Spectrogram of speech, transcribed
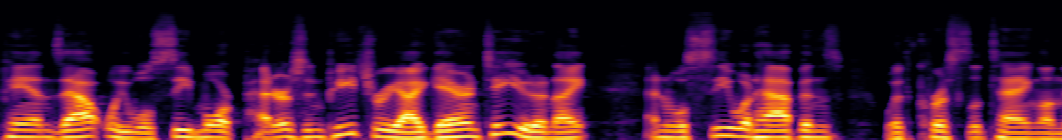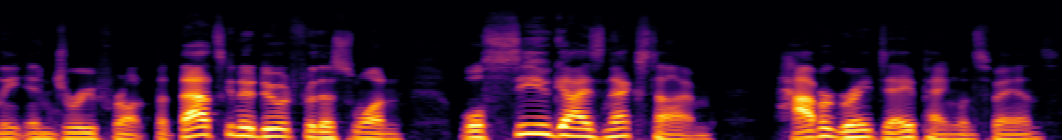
pans out. We will see more Pettersson Petry, I guarantee you tonight, and we'll see what happens with Chris Letang on the injury front. But that's going to do it for this one. We'll see you guys next time. Have a great day, Penguins fans.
